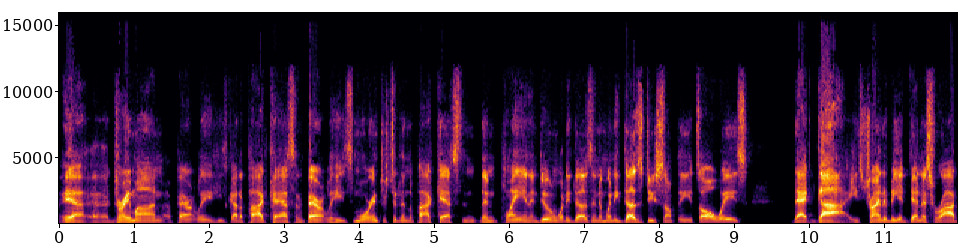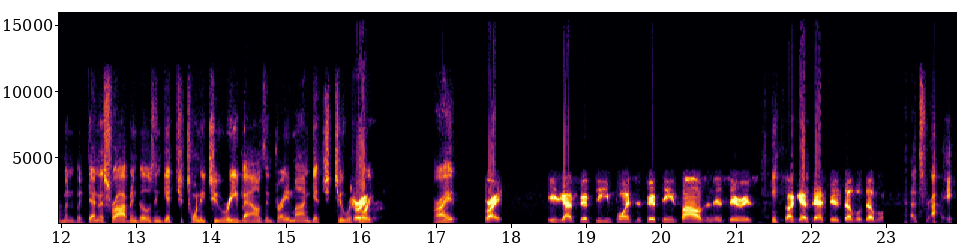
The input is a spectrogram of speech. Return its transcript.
Yeah, uh, Draymond. Apparently, he's got a podcast, and apparently, he's more interested in the podcast than than playing and doing what he does. And then when he does do something, it's always that guy. He's trying to be a Dennis Rodman, but Dennis Rodman goes and gets you 22 rebounds, and Draymond gets you two or Correct. three. Right? Right. He's got 15 points and 15 fouls in this series. So I guess that's his double double. That's right.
